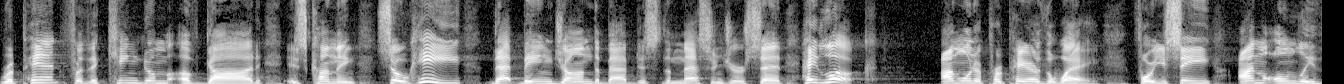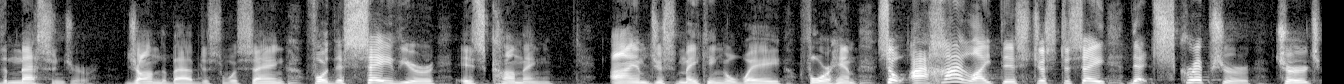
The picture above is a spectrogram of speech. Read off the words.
repent for the kingdom of god is coming so he that being John the Baptist, the messenger, said, Hey, look, I want to prepare the way. For you see, I'm only the messenger, John the Baptist was saying, for the Savior is coming. I am just making a way for him. So I highlight this just to say that Scripture, church,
